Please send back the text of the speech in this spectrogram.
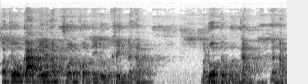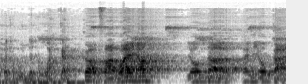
ก็ถือโอกาสนี้นะครับ ชวนคนที่ดูคลิปนะครับ มาร่วมทำบุญกันนะครับมาทำบุญกับทางวัดกัน ก็ฝากไว้เนาะ โยมถ้าให้มีโอกาส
